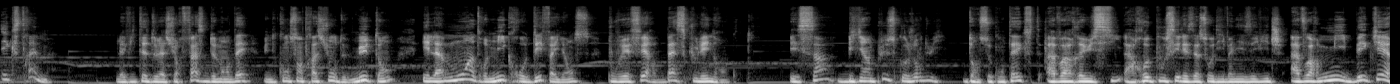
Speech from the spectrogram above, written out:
extrêmes. La vitesse de la surface demandait une concentration de mutants et la moindre micro-défaillance pouvait faire basculer une rencontre. Et ça, bien plus qu'aujourd'hui. Dans ce contexte, avoir réussi à repousser les assauts d'Ivanisevic, avoir mis Becker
